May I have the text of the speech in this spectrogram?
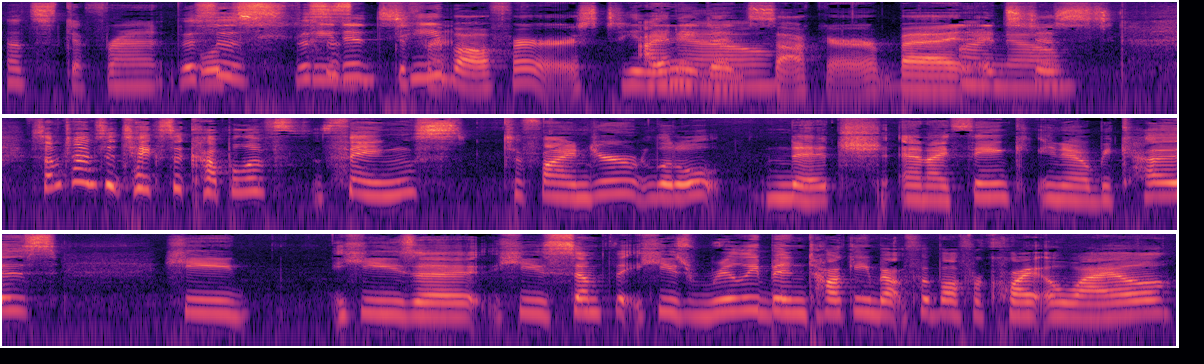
That's different. This Well, is this he is did different. t-ball first. He then he did soccer, but I it's know. just Sometimes it takes a couple of things to find your little niche, and I think you know because he he's a he's something he's really been talking about football for quite a while.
